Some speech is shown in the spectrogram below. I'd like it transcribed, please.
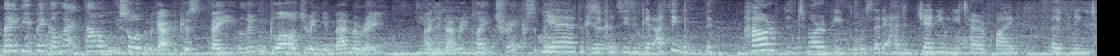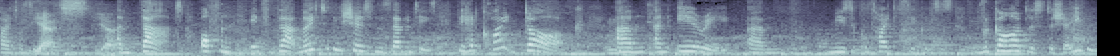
maybe a bigger letdown when you saw them again because they loomed larger in your memory and your memory played tricks. Yeah, because you couldn't see them get. I think the, the power of the Tomorrow People was that it had a genuinely terrifying opening title sequence. Yes, yeah. And that often it's that most of these shows from the seventies they had quite dark Hmm. um, and eerie um, musical title sequences, regardless of the show. Even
